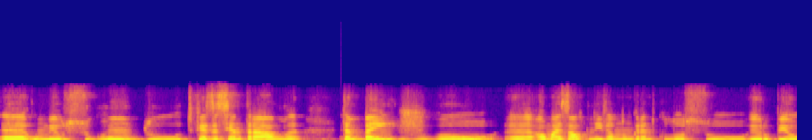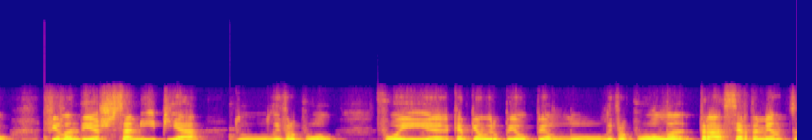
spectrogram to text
Uh, o meu segundo defesa central também jogou uh, ao mais alto nível, num grande colosso europeu, finlandês, Sami Ipia, do Liverpool. Foi uh, campeão europeu pelo Liverpool, terá certamente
